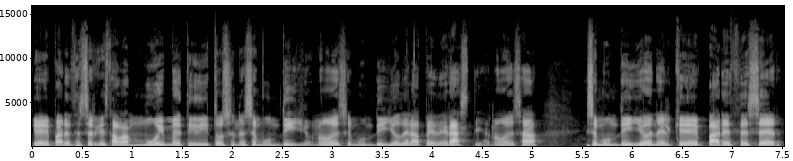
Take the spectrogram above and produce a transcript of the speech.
que parece ser que estaban muy metiditos en ese mundillo, ¿no? Ese mundillo de la pederastia, ¿no? Esa, ese mundillo en el que parece ser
